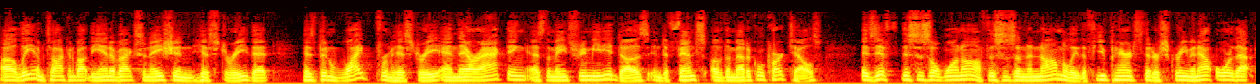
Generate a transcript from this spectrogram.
Uh, Liam talking about the anti-vaccination history that has been wiped from history, and they are acting as the mainstream media does in defense of the medical cartels as if this is a one-off. This is an anomaly. The few parents that are screaming out, or that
